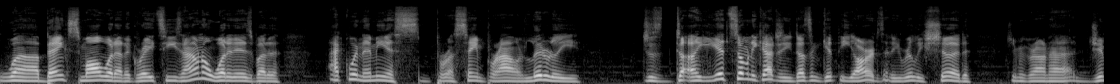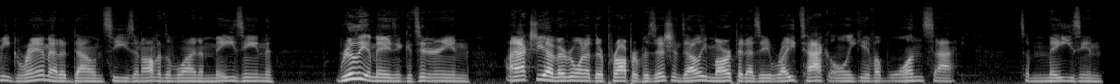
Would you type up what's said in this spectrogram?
Uh, Banks Smallwood had a great season. I don't know what it is, but uh, Equanimeous St. Brown literally just he gets so many catches, he doesn't get the yards that he really should. Jimmy Graham had, Jimmy Graham had a down season. Offensive line amazing, really amazing considering I actually have everyone at their proper positions. Ali Marpet as a right tackle only gave up one sack. It's amazing.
